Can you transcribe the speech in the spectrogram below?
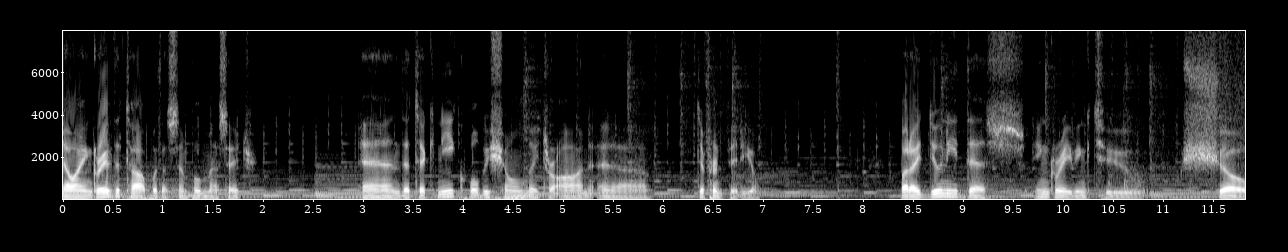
Now I engrave the top with a simple message and the technique will be shown later on in a different video. But I do need this engraving to show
